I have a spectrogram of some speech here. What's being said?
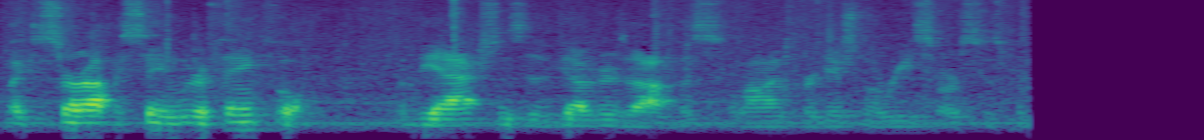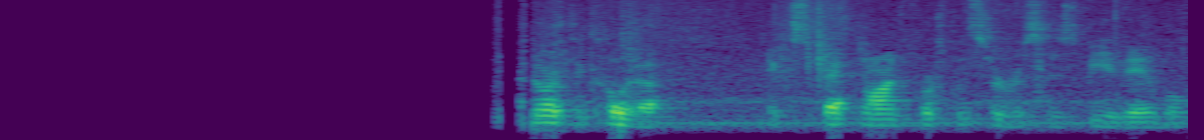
I'd like to start off by saying we are thankful of the actions of the Governor's office allowing for additional resources. for North Dakota, expect law enforcement services to be available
